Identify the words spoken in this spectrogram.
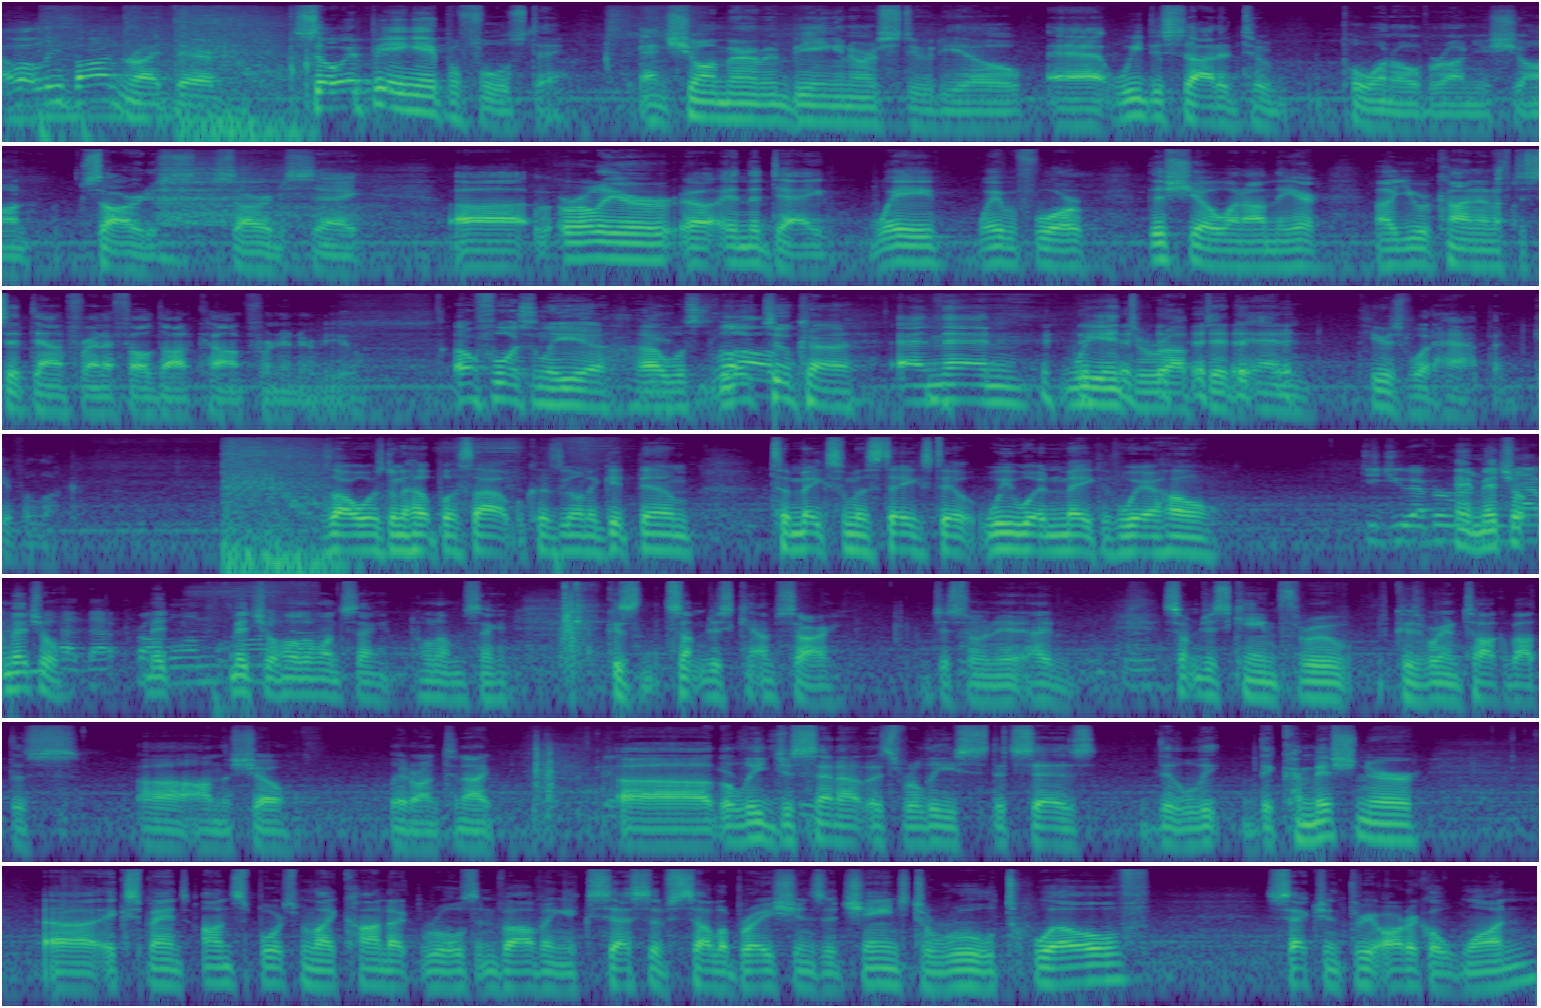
How about Lee Bodden right there? So it being April Fool's Day and Shawne Merriman being in our studio, uh, we decided to pull one over on you, Shawne. Sorry to sorry to say. Uh, earlier uh, in the day, way way before this show went on the air, uh, you were kind enough to sit down for NFL.com for an interview. Unfortunately, yeah, I was a little too kind. And then we interrupted, and here's what happened. Give a look. It's always going to help us out because we're going to get them to make some mistakes that we wouldn't make if we're at home. Did you ever Hey, Mitchell, into that when Mitchell, you had that problem? Mitchell, hold on one second. Hold on one second, because something just. I'm sorry. Just so I, something just came through because we're going to talk about this uh, on the show later on tonight. Uh, the league just sent out this release that says the the commissioner uh, expands unsportsmanlike conduct rules involving excessive celebrations. A change to Rule 12, Section 3, Article 1,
